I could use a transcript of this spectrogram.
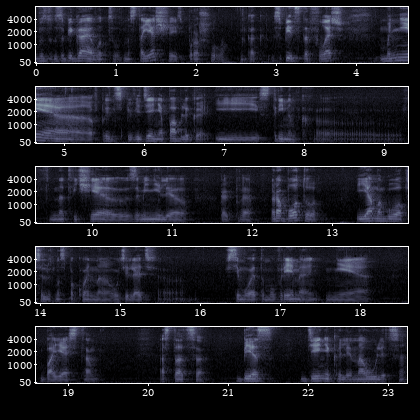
забегая вот в настоящее из прошлого, как Speedster Flash, мне, в принципе, ведение паблика и стриминг э, на Твиче заменили как бы работу, и я могу абсолютно спокойно уделять э, всему этому время, не боясь там остаться без денег или на улице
